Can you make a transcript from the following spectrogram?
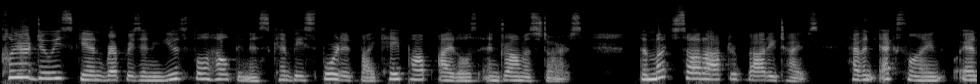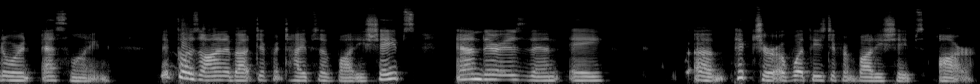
Clear, dewy skin representing youthful healthiness can be sported by K-pop idols and drama stars. The much sought-after body types have an X line and or an S line. It goes on about different types of body shapes, and there is then a um, picture of what these different body shapes are.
